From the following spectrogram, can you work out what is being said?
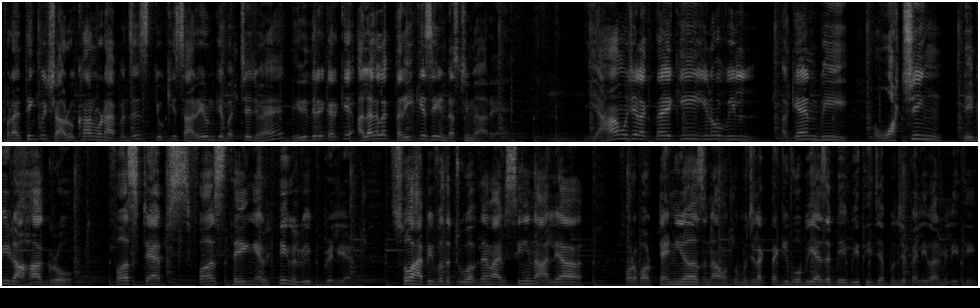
But I think with Shahrukh Khan, what happens is क्योंकि सारे उनके बच्चे जो हैं धीरे धीरे करके अलग अलग तरीके से इंडस्ट्री में आ रहे हैं यहाँ मुझे लगता है कि you know will again be watching baby Raha grow first steps first thing everything will be brilliant so happy for the two of them I seen Alia for about ten years now तो मुझे लगता है कि वो भी एज ए बेबी थी जब मुझे पहली बार मिली थी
